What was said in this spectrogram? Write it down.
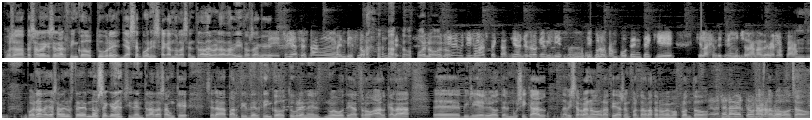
Pues a pesar de que será el 5 de octubre, ya se pueden ir sacando las entradas, ¿verdad, David? O sea que... De hecho, ya se están vendiendo bueno, bueno. Sí, hay muchísima expectación. Yo creo que Billy es un título tan potente que, que la gente tiene muchas ganas de verlo, claro. Pues nada, ya saben ustedes, no se queden sin entradas, aunque será a partir del 5 de octubre en el nuevo Teatro Alcalá. Eh, Billy Elliot, el musical. David Serrano, gracias, un fuerte abrazo, nos vemos pronto. Gracias, Alberto, un Hasta abrazo. luego, chao.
